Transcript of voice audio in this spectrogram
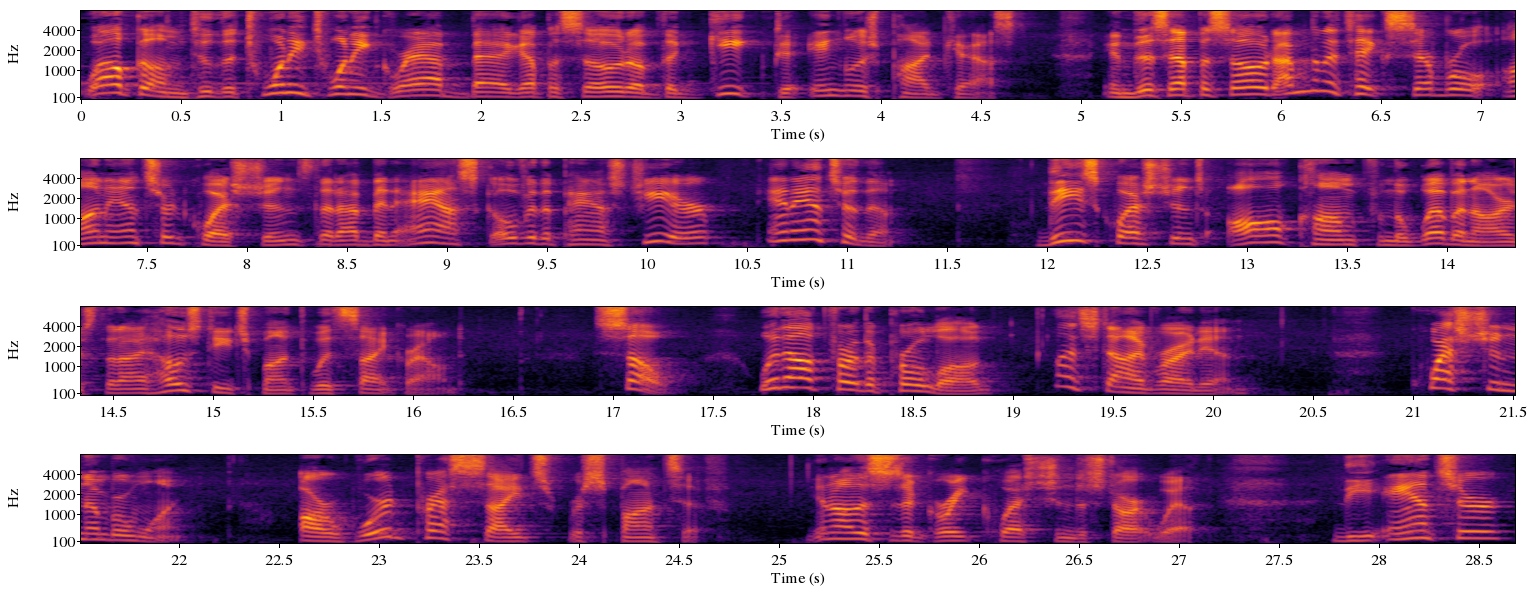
Welcome to the 2020 Grab Bag episode of the Geek to English podcast. In this episode, I'm going to take several unanswered questions that I've been asked over the past year and answer them. These questions all come from the webinars that I host each month with SiteGround. So, without further prologue, let's dive right in. Question number one Are WordPress sites responsive? You know, this is a great question to start with. The answer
